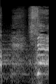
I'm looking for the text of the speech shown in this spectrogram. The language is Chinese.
up.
